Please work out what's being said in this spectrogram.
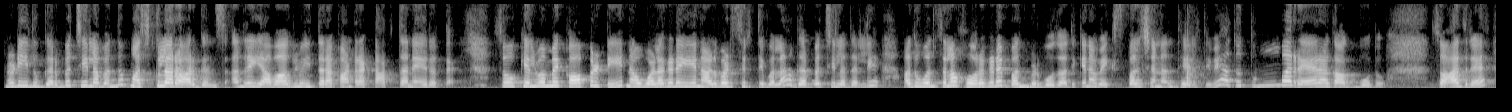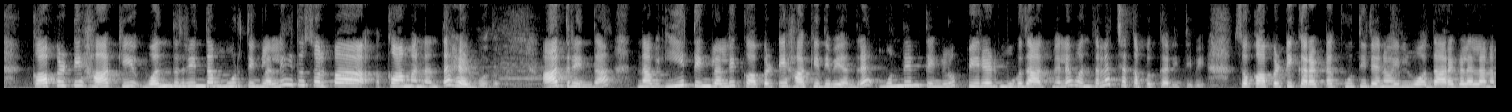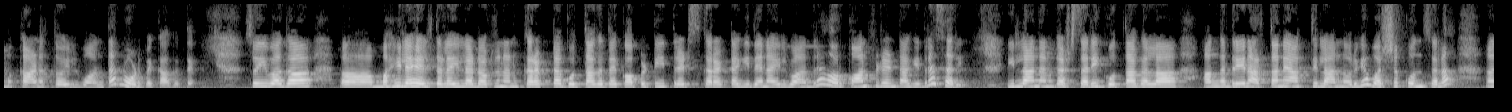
ನೋಡಿ, ಇದು ಗರ್ಭಚೀಲ ಬಂದು ಮಸ್ಕುಲರ್ ಆರ್ಗನ್ಸ್ ಅಂದ್ರೆ ಯಾವಾಗಲೂ ಈ ತರ ಕಾಂಟ್ರಾಕ್ಟ್ ಆಗ್ತಾನೆ ಇರುತ್ತೆ. ಸೊ ಕೆಲವೊಮ್ಮೆ ಕಾಪರ್ಟಿ ನಾವು ಒಳಗಡೆ ಏನು ಅಳವಡಿಸಿರ್ತೀವಲ್ಲ ಗರ್ಭಚೀಲದಲ್ಲಿ ಅದು ಒಂದ್ಸಲ ಹೊರಗಡೆ ಬಂದ್ಬಿಡ್ಬೋದು. ಅದಕ್ಕೆ ನಾವು ಎಕ್ಸ್ಪಲ್ಷನ್ ಅಂತ ಹೇಳ್ತೀವಿ. ಅದು ತುಂಬಾ ರೇರ್ ಆಗಿ ಆಗ್ಬೋದು. ಸೊ ಆದ್ರೆ ಕಾಪರ್ಟಿ ಹಾಕಿ ಒಂದರಿಂದ ಮೂರು ತಿಂಗಳಲ್ಲಿ ಇದು ಸ್ವಲ್ಪ ಕಾಮನ್ ಅಂತ ಹೇಳ್ಬೋದು. ಆದ್ದರಿಂದ ನಾವು ಈ ತಿಂಗಳಲ್ಲಿ ಕಾಪರ್ಟಿ ಹಾಕಿದ್ದೀವಿ ಅಂದರೆ ಮುಂದಿನ ತಿಂಗಳು ಪೀರಿಯಡ್ ಮುಗಿದಾದ್ಮೇಲೆ ಒಂದ್ಸಲ ಚೆಕಪ್ ಕರಿತೀವಿ. ಸೊ ಕಾಪರ್ಟಿ ಕರೆಕ್ಟಾಗಿ ಕೂತಿದೇನೋ ಇಲ್ವೋ, ದಾರಗಳೆಲ್ಲ ನಮಗೆ ಕಾಣುತ್ತೋ ಇಲ್ವೋ ಅಂತ ನೋಡಬೇಕಾಗುತ್ತೆ. ಸೊ ಇವಾಗ ಮಹಿಳೆ ಹೇಳ್ತಾಳೆ, ಇಲ್ಲ ಡಾಕ್ಟರ್ ನನಗೆ ಕರೆಕ್ಟಾಗಿ ಗೊತ್ತಾಗುತ್ತೆ, ಕಾಪರ್ಟಿ ಥ್ರೆಡ್ಸ್ ಕರೆಕ್ಟಾಗಿ ಇದೇನಾ ಇಲ್ವಾ? ಅಂದರೆ ಅವ್ರು ಕಾನ್ಫಿಡೆಂಟ್ ಆಗಿದ್ರೆ ಸರಿ. ಇಲ್ಲ ನನಗೆ ಅಷ್ಟು ಸರಿ ಗೊತ್ತಾಗಲ್ಲ, ಹಂಗಂದ್ರೆ ಏನು ಅರ್ಥನೇ ಆಗ್ತಿಲ್ಲ ಅನ್ನೋರಿಗೆ ವರ್ಷಕ್ಕೊಂದ್ಸಲ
